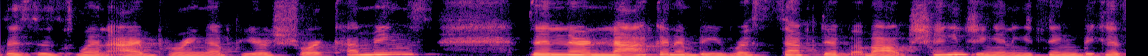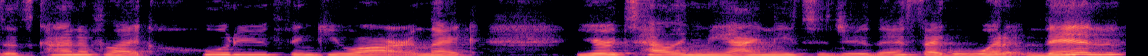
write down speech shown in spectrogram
this is when I bring up your shortcomings, then they're not going to be receptive about changing anything because it's kind of like, who do you think you are? Like, you're telling me I need to do this. Like, what then?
